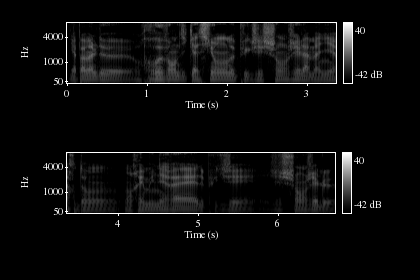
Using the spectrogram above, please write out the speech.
il y a pas mal de revendications depuis que j'ai changé la manière dont on rémunérait, depuis que j'ai changé le,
